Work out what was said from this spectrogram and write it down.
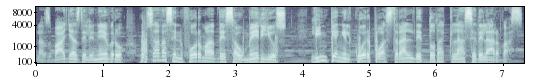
Las bayas del enebro, usadas en forma de saumerios, limpian el cuerpo astral de toda clase de larvas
